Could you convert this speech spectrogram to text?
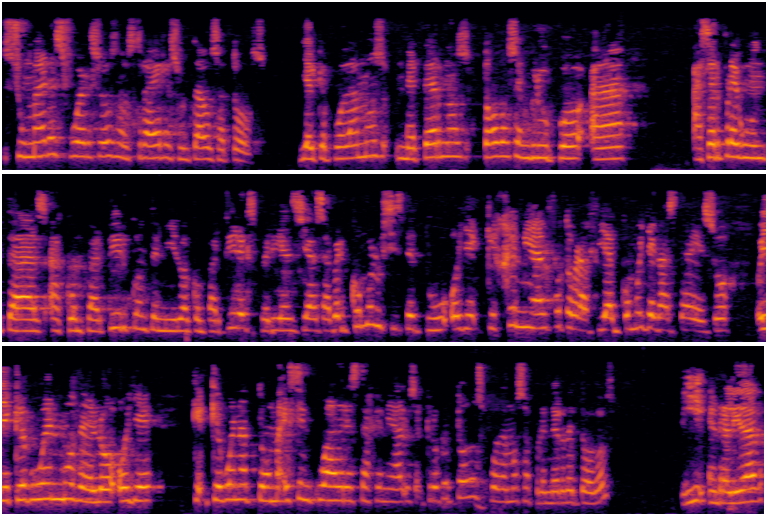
sumar esfuerzos nos trae resultados a todos. Y el que podamos meternos todos en grupo a hacer preguntas, a compartir contenido, a compartir experiencias, a ver cómo lo hiciste tú, oye, qué genial fotografía, cómo llegaste a eso, oye, qué buen modelo, oye, qué, qué buena toma, ese encuadre está genial. O sea, creo que todos podemos aprender de todos y en realidad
